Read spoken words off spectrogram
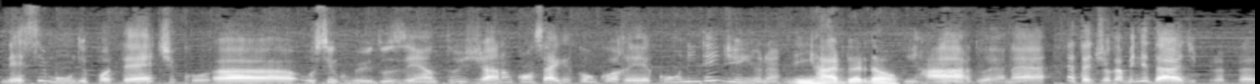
Nesse mundo hipotético, ah, o 5200 já não consegue concorrer com o Nintendinho, né? Em hardware não. Em hardware, né? Até de jogabilidade, pra, pra,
